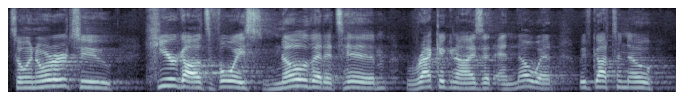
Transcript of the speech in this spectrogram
So, in order to hear God's voice, know that it's him, recognize it, and know it, we've got to know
